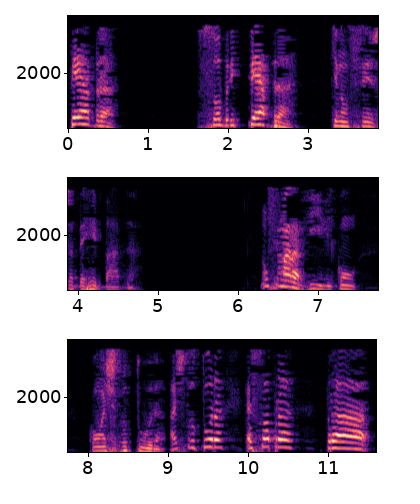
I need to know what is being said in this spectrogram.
pedra sobre pedra que não seja derribada. Não se maravilhe com, com a estrutura. A estrutura é só para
